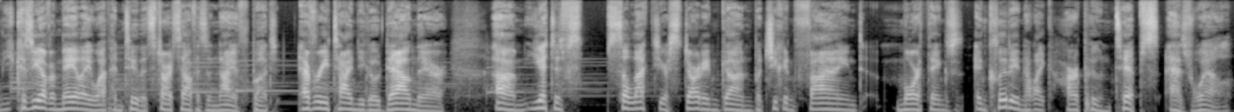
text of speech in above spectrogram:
Because you have a melee weapon too that starts off as a knife, but every time you go down there, um, you get to select your starting gun, but you can find more things, including like harpoon tips as well.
